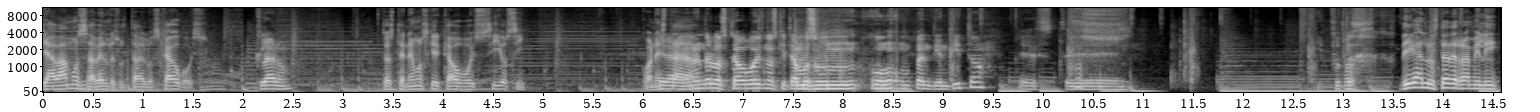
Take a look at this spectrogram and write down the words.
ya vamos a ver el resultado de los Cowboys. claro. Entonces tenemos que ir Cowboys sí o sí. Con Mira, esta. ganando los Cowboys nos quitamos un, un, un pendientito. Este. puta, Pues, díganlo ustedes, Ramily.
